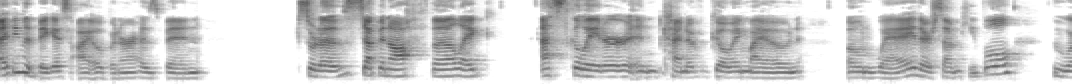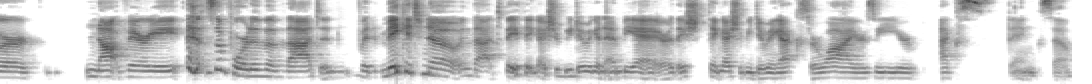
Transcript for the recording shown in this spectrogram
I think the biggest eye opener has been sort of stepping off the like escalator and kind of going my own own way. There's some people who are not very supportive of that and would make it known that they think I should be doing an MBA or they should think I should be doing X or Y or Z or X thing. So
